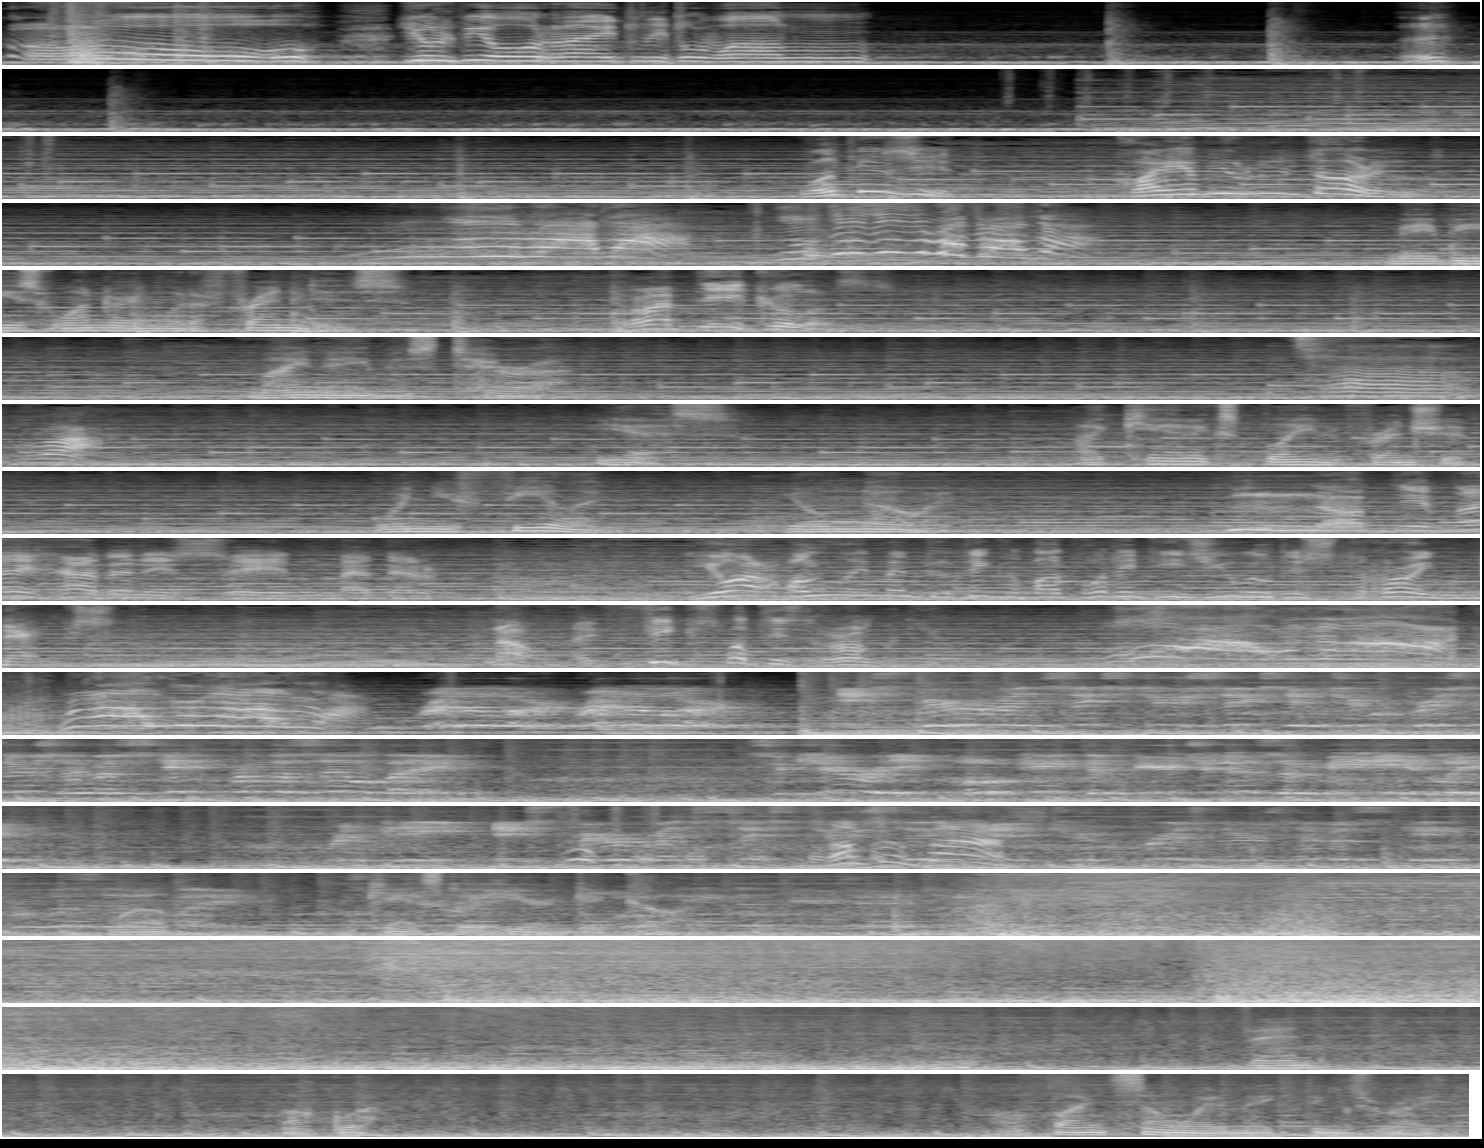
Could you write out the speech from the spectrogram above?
Oh, you'll be all right, little one. Huh? What is it? Why have you returned? Maybe he's wondering what a friend is. Ridiculous. My name is Terra. Yes. I can't explain friendship. When you feel it, you'll know it. Not if I have any say in matter. You are only meant to think about what it is you will destroy next. Now, I fix what is wrong with you. Red alert, red alert. Experiment 626 and two prisoners have escaped from the cell bay. Security, locate the fugitives immediately. Repeat, experiment Not so 626 fast. and two prisoners have escaped from the Well, bay. I can't stay here and get caught. Locate the fugitives immediately. Ven? Aqua? I'll find some way to make things right.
